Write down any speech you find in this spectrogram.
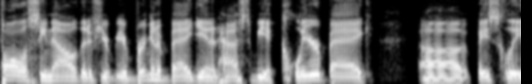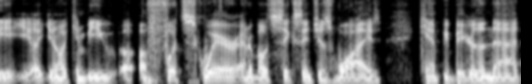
policy now that if you're, you're bringing a bag in, it has to be a clear bag. Uh, basically, you know, it can be a, a foot square and about six inches wide. Can't be bigger than that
